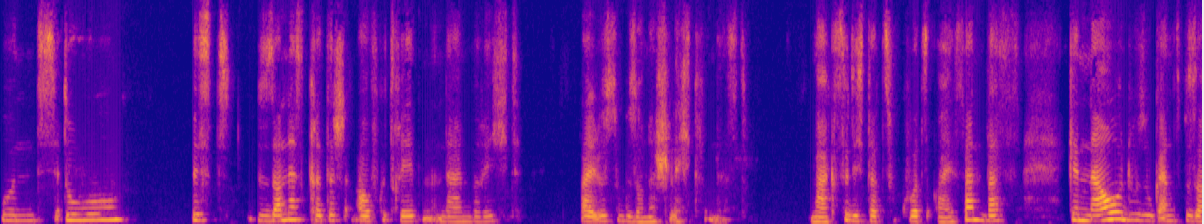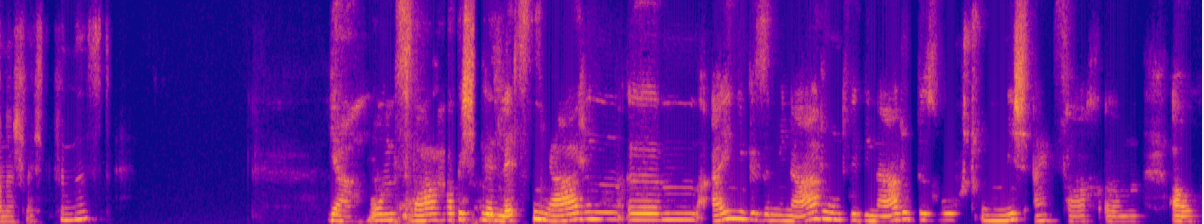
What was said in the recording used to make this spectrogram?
Und du bist besonders kritisch aufgetreten in deinem Bericht, weil du es so besonders schlecht findest. Magst du dich dazu kurz äußern, was genau du so ganz besonders schlecht findest? Ja, und zwar habe ich in den letzten Jahren ähm, einige Seminare und Webinare besucht, um mich einfach ähm, auch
